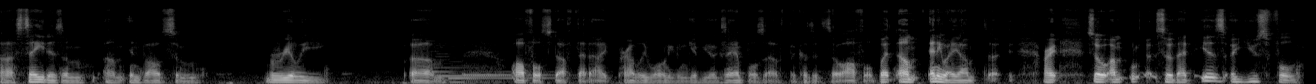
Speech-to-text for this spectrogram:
uh, sadism um, involves some really um, awful stuff that I probably won't even give you examples of because it's so awful. But um, anyway, um, uh, all right. So um, so that is a useful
